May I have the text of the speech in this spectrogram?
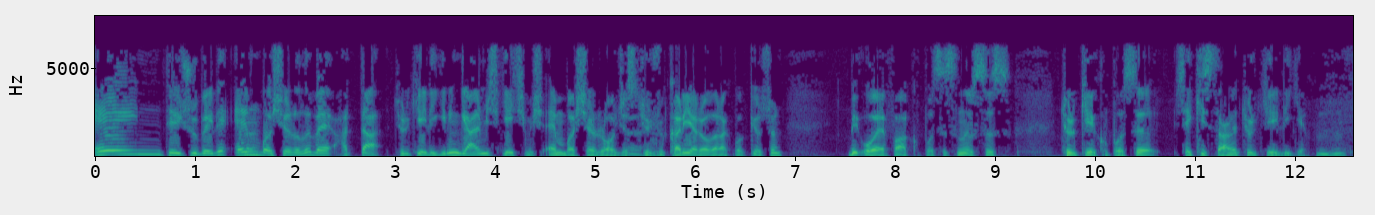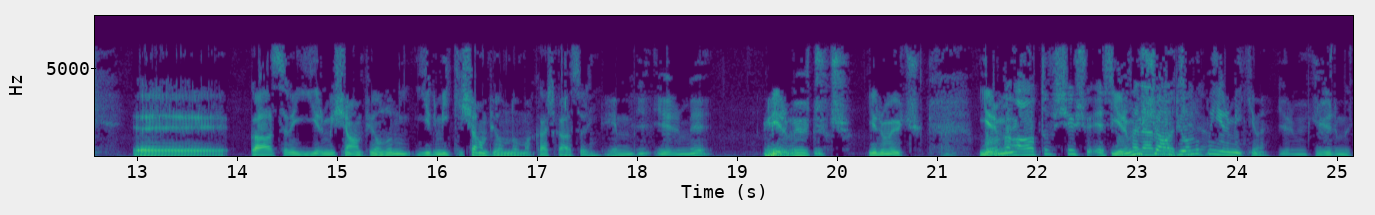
en tecrübeli, en Evet. başarılı ve hatta Türkiye Ligi'nin gelmiş geçmiş en başarılı hocası. Evet. Çünkü kariyer olarak bakıyorsun. Bir UEFA kupası, sınırsız Türkiye kupası, 8 tane Türkiye Ligi. Hı hı. Ee, Galatasaray'ın 20 şampiyonluğunun 22 şampiyonluğu mu? Kaç Galatasaray'ın? Y- 20 23. 23. 23, Orada Atıf şey şu eski 23 Fenerbahçeli. şampiyonluk mu 22 mi? 23. 23.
